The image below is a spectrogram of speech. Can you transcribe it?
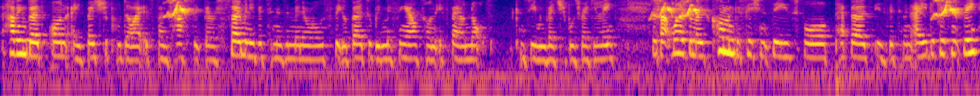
having birds on a vegetable diet is fantastic. There are so many vitamins and minerals that your birds will be missing out on if they are not consuming vegetables regularly. In fact, one of the most common deficiencies for pet birds is vitamin A deficiency.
